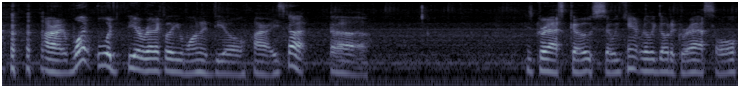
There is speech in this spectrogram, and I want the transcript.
Alright, what would theoretically want to deal? Alright, he's got uh his grass ghost, so he can't really go to grass hole.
